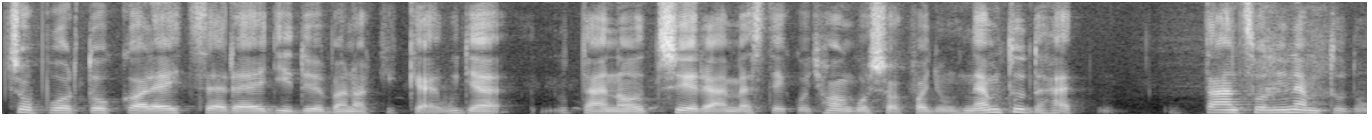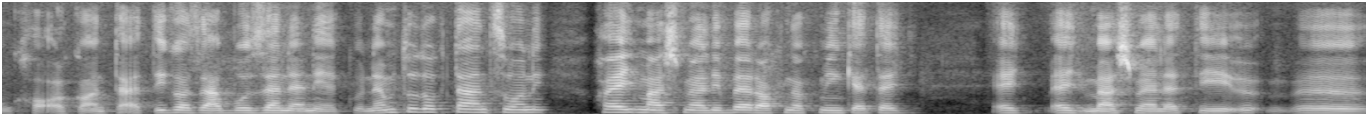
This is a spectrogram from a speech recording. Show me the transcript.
csoportokkal egyszerre egy időben, akikkel ugye utána ott sérelmezték, hogy hangosak vagyunk, nem tud, hát táncolni nem tudunk halkan, tehát igazából zene nélkül nem tudok táncolni. Ha egymás mellé beraknak minket egy, egy egymás melletti ö,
